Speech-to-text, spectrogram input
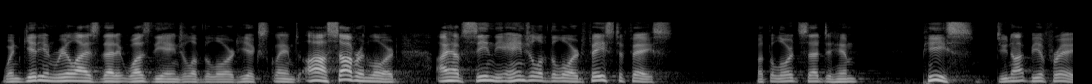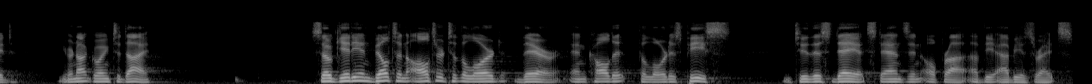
When Gideon realized that it was the angel of the Lord, he exclaimed, Ah, sovereign Lord, I have seen the angel of the Lord face to face. But the Lord said to him, Peace, do not be afraid. You're not going to die. So Gideon built an altar to the Lord there and called it, The Lord is Peace. And to this day it stands in Ophrah of the Abiezrites.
